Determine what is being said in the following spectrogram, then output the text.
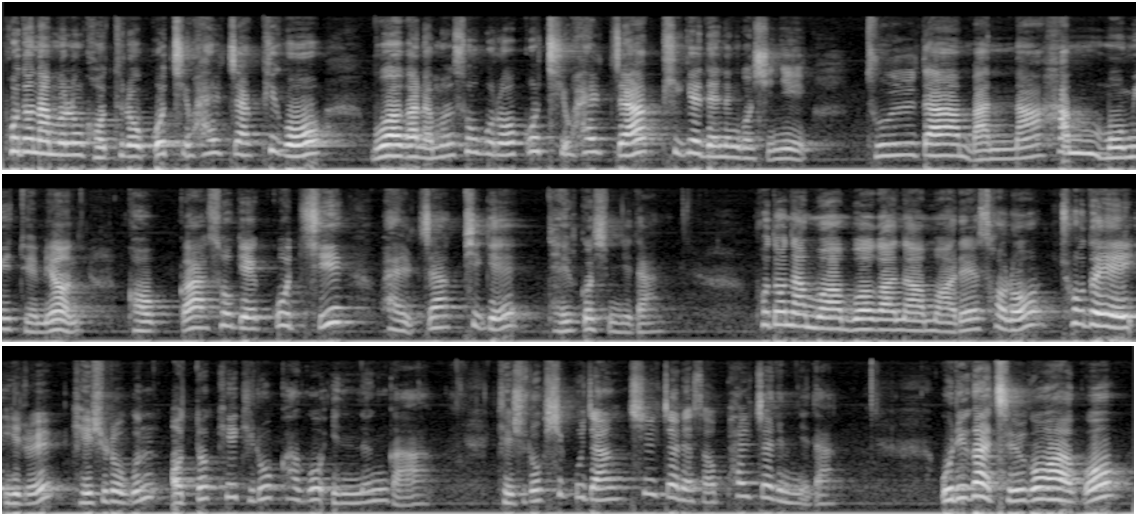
포도나무는 겉으로 꽃이 활짝 피고 무화과 나무는 속으로 꽃이 활짝 피게 되는 것이니 둘 다 만나 한 몸이 되면 겉과 속의 꽃이 활짝 피게 될 것입니다. 포도나무와 무화과나무 아래 서로 초대의 일을 계시록은 어떻게 기록하고 있는가? 계시록 19장 7절에서 8절입니다. 우리가 즐거워하고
